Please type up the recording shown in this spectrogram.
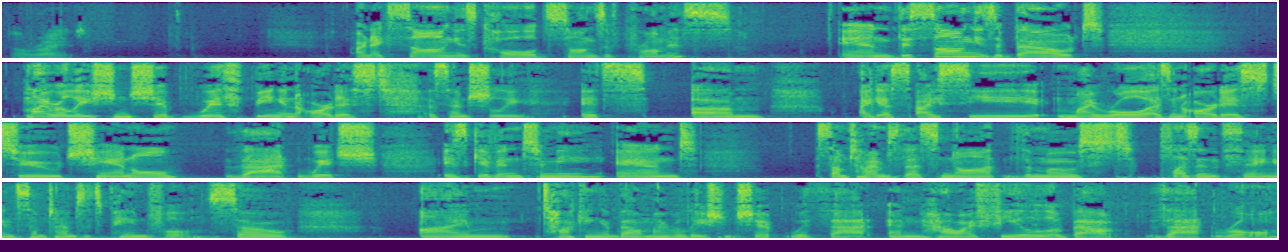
All right. Our next song is called Songs of Promise. And this song is about my relationship with being an artist, essentially. It's, um, I guess I see my role as an artist to channel that which is given to me. And sometimes that's not the most pleasant thing, and sometimes it's painful. So I'm talking about my relationship with that and how I feel about that role.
